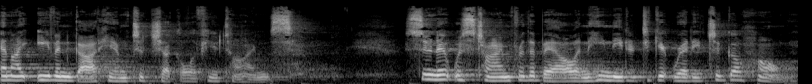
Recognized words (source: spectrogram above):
and I even got him to chuckle a few times. Soon it was time for the bell, and he needed to get ready to go home.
